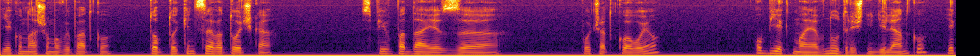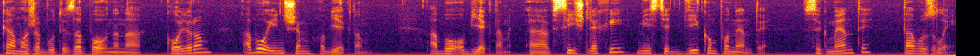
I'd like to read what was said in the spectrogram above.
як у нашому випадку, тобто кінцева точка співпадає з початковою, об'єкт має внутрішню ділянку, яка може бути заповнена кольором або іншим об'єктом, або об'єктами. Е, Всі шляхи містять дві компоненти сегменти та вузли.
